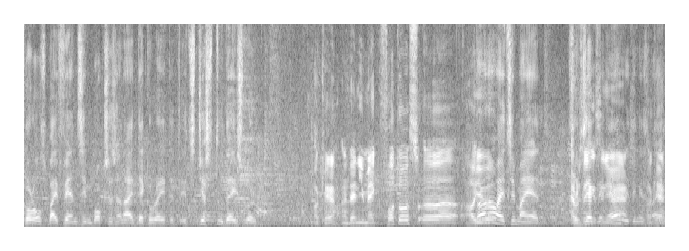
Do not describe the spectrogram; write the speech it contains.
corals by vents in boxes, and I decorate it. It's just two days work. Okay, and then you make photos. Uh, how no, you? No, it's in my head. Everything exactly, is in your everything head. Is okay.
